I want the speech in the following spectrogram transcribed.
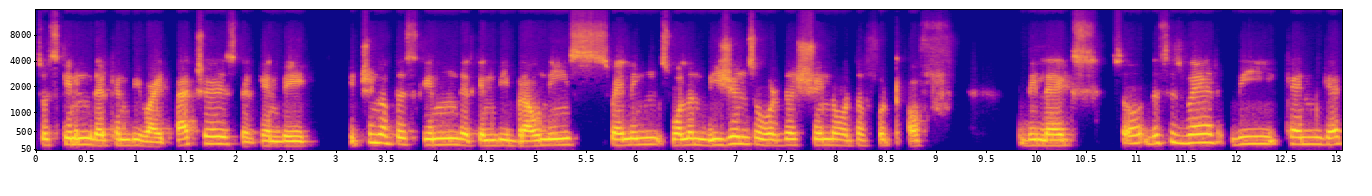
So, skin, there can be white patches, there can be itching of the skin, there can be brownies, swelling, swollen lesions over the shin or the foot of the legs. So, this is where we can get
